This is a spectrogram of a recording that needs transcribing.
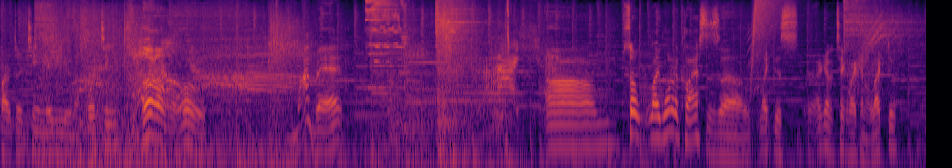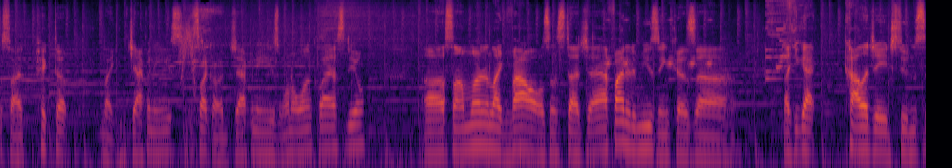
part 13, maybe even a 14. Oh, oh, my bad. Um, so like one of the classes, uh, like this, I gotta take like an elective, so I picked up like Japanese. It's like a Japanese 101 class deal. Uh, so I'm learning like vowels and such. I find it amusing because, uh, like you got college age students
